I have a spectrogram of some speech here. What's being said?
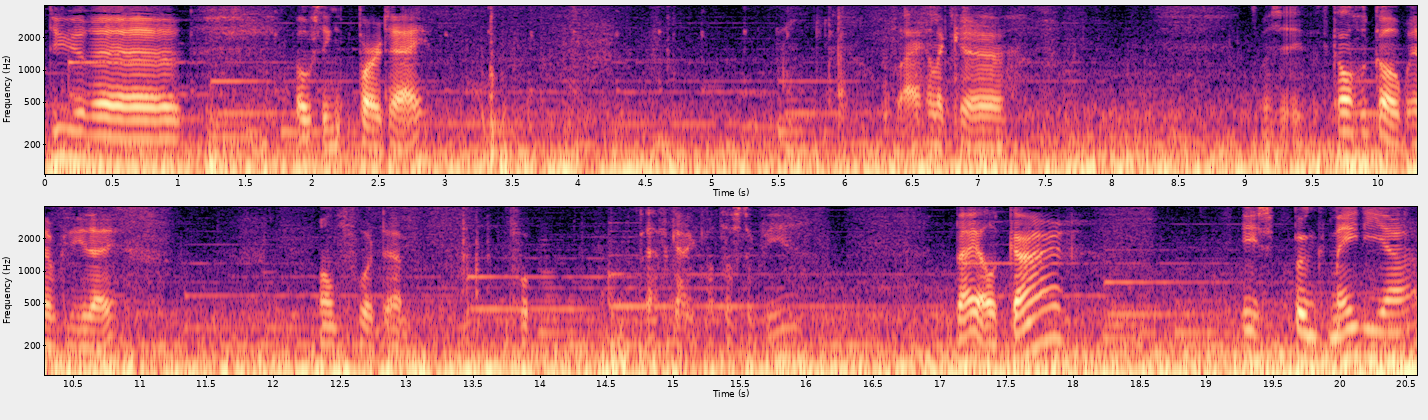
dure hostingpartij. Of eigenlijk... Uh, het kan goedkoper, heb ik het idee. Want voor de... Voor, even kijken, wat was het ook weer? Bij elkaar is Punk Media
